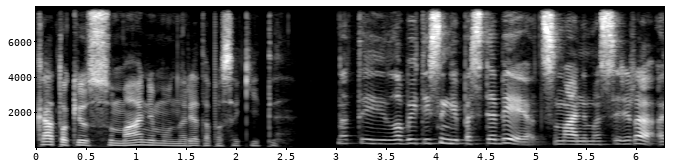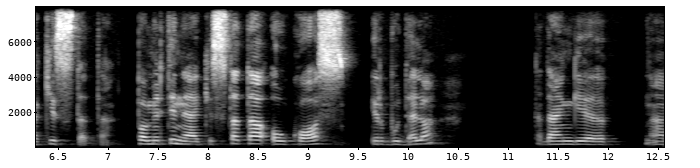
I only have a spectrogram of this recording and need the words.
Ką tokiu sumanimu norėta pasakyti? Na tai labai teisingai pastebėjot, sumanimas ir yra akistata. Pomirtinė akistata aukos ir budelio, kadangi, na,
